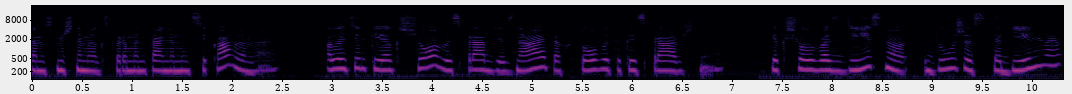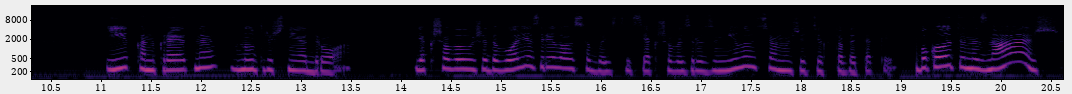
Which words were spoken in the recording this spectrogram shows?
там смішними, експериментальними, цікавими, але тільки якщо ви справді знаєте, хто ви такий справжній. Якщо у вас дійсно дуже стабільне і конкретне внутрішнє ядро. Якщо ви вже доволі зріла особистість, якщо ви зрозуміли у цьому житті, хто ви такий. Бо коли ти не знаєш,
